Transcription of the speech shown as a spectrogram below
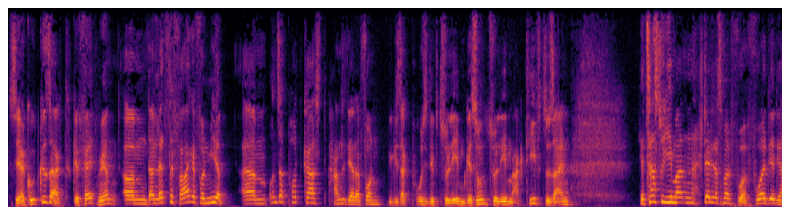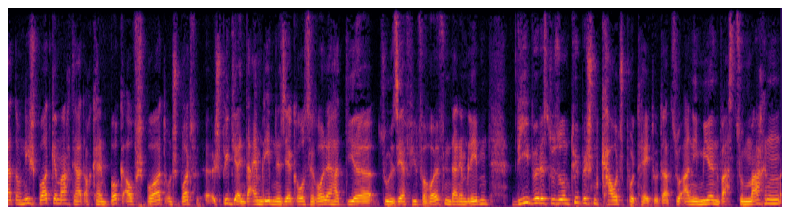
Sehr gut gesagt, gefällt mir. Ähm, dann letzte Frage von mir. Ähm, unser Podcast handelt ja davon, wie gesagt, positiv zu leben, gesund zu leben, aktiv zu sein. Jetzt hast du jemanden, stell dir das mal vor, vor dir, der hat noch nie Sport gemacht, der hat auch keinen Bock auf Sport und Sport äh, spielt ja in deinem Leben eine sehr große Rolle, hat dir zu sehr viel verholfen in deinem Leben. Wie würdest du so einen typischen Couch Potato dazu animieren, was zu machen,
